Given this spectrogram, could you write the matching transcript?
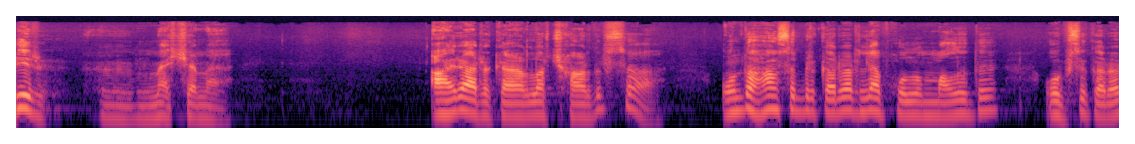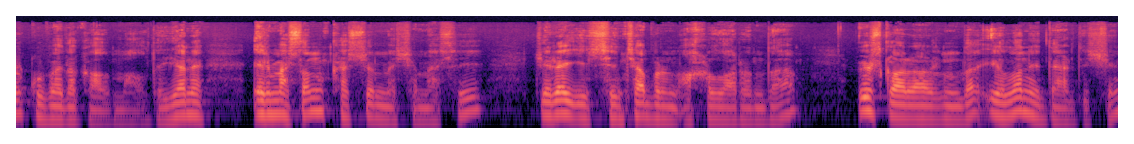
bir e, məhkəmə ayrı-ayrı qərarlar çıxardırsa, onda hansısa bir qərar ləğv olunmalıdır, o birisi qərar qüvvədə qalmalıdır. Yəni Ermənistanın Konstitusiya Məhkəməsi gərək sentyabrın axırlarında öz qərarında elan edərdi ki,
